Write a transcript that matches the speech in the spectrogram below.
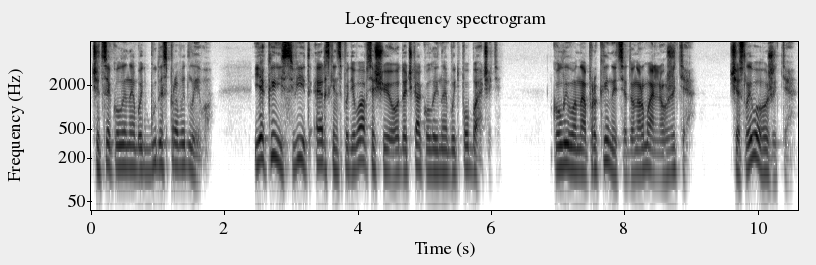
чи це коли-небудь буде справедливо. Який світ Ерскін сподівався, що його дочка коли-небудь побачить? Коли вона прокинеться до нормального життя, щасливого життя?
